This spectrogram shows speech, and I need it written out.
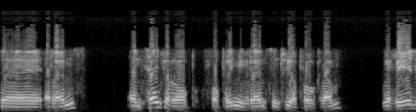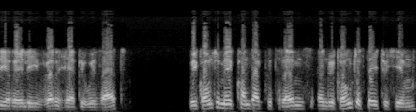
uh, Rams, and thank you, Rob, for bringing Rams into your program. We're really, really very happy with that. We're going to make contact with Rams, and we're going to say to him,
